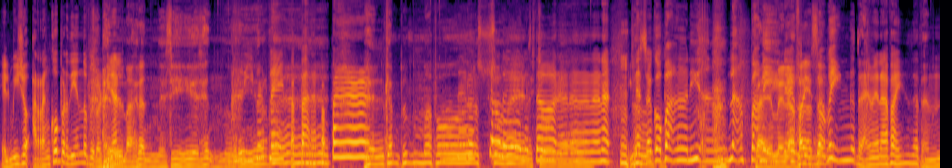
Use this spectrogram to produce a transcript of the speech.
El Millo arrancó perdiendo, pero al El final más grande sigue siendo River Plate, pa, para, pa, pa. El campeón más poderoso de la historia. Y la sacó la Tráeme la familia domingos, tráeme la tan.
